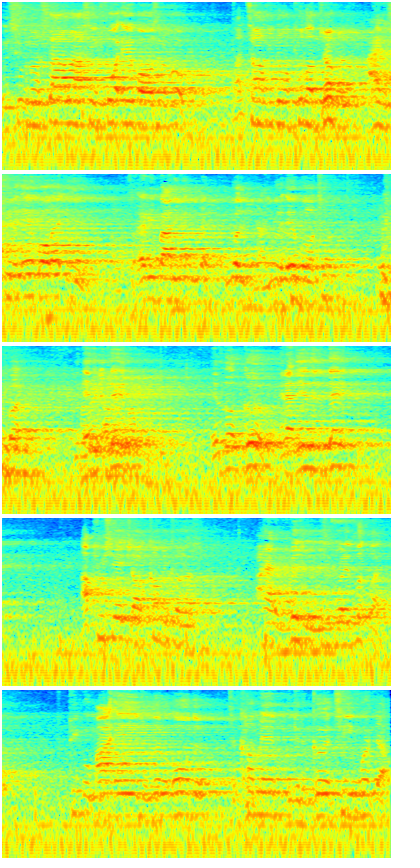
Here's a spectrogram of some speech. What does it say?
We shooting on the sideline, I seen four air balls in a row. By the time we doing pull-up jumpers, I haven't seen an air ball at the end. So everybody. You got, you got an air ball too. But at the end of the day, it looked good. And at the end of the day, I appreciate y'all coming because I had a vision. This is what it looked like. People my age, a little older, to come in and get a good team workout.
